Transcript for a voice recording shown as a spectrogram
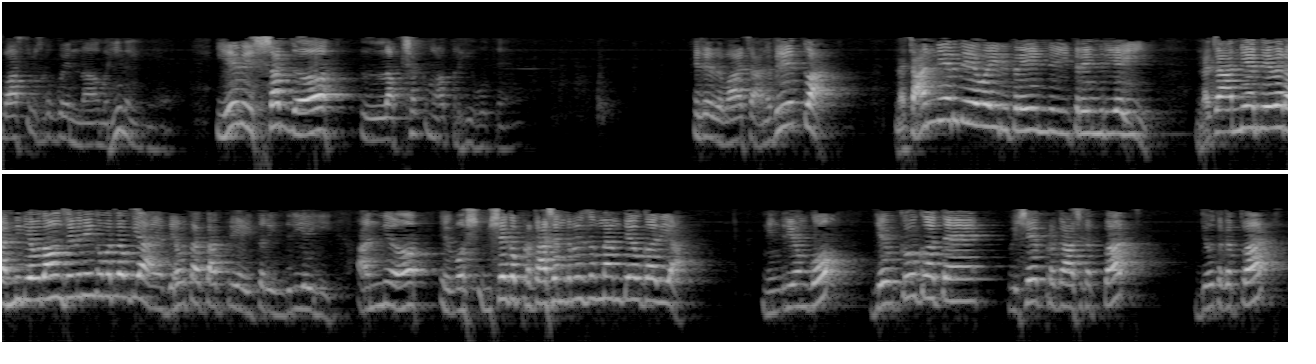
वास्तव उसका कोई नाम ही नहीं है। ये भी शब्द लक्षक मात्र ही होते हैं। इसलिए वाचा न चान्य देव इतरेन्द्रिय। इतरेन्द्रिय ही न चाह अन्य देवर, अन्य देवताओं से भी नहीं का मतलब क्या? है देवता तात्पर्य, इतर इंद्रिय ही। अन्य विषय का प्रकाशन करने से नाम देव का दिया। इंद्रियों को देव क्यों कहते हैं? विषय प्रकाशकत्वात, द्योतकत्वात,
